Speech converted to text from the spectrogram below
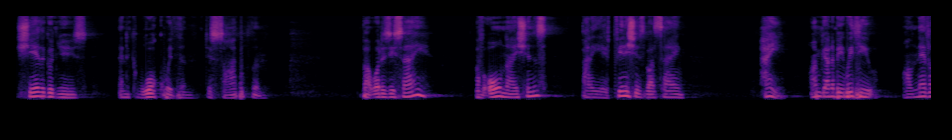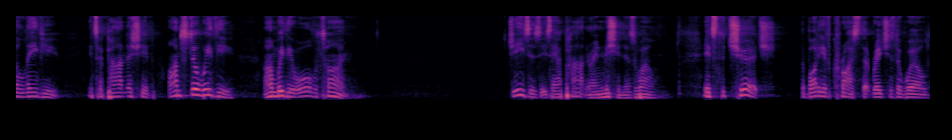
Share the good news and walk with them, disciple them. But what does he say? Of all nations. But he finishes by saying, Hey, I'm going to be with you. I'll never leave you. It's a partnership. I'm still with you. I'm with you all the time. Jesus is our partner in mission as well. It's the church, the body of Christ, that reaches the world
